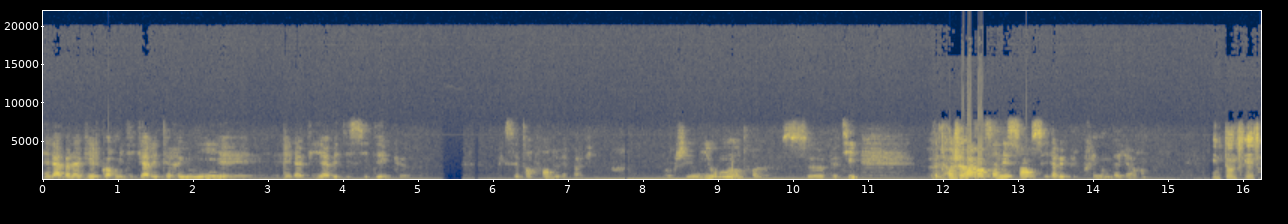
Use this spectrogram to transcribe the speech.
Et là, bah, la vie et le corps médical étaient réunis et, et la vie avait décidé que, que cet enfant ne devait pas vivre. Donc j'ai mis au monde euh, ce petit. Euh, Voilà. Trois jours avant sa naissance, il avait plus de prénom d'ailleurs. Entonces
